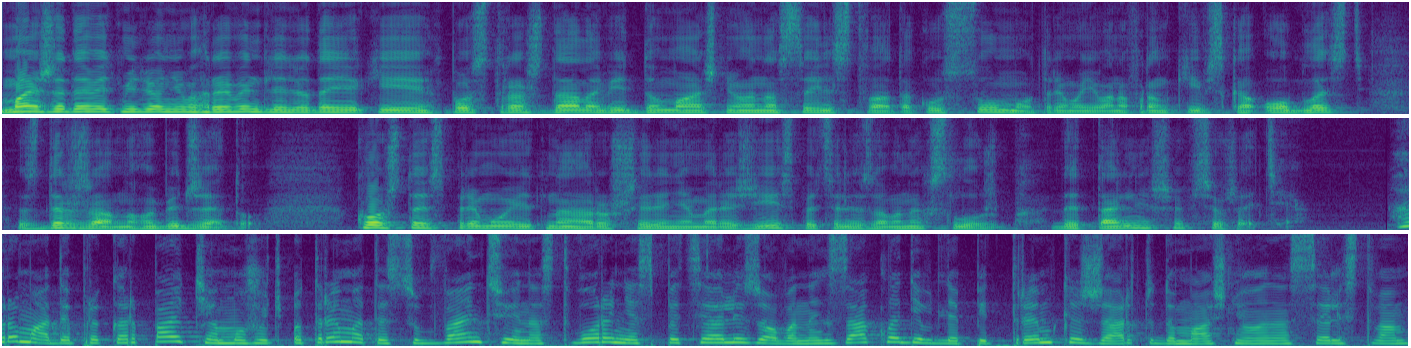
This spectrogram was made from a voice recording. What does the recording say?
Майже 9 мільйонів гривень для людей, які постраждали від домашнього насильства. Таку суму отримує Івано-Франківська область з державного бюджету. Кошти спрямують на розширення мережі спеціалізованих служб. Детальніше в сюжеті. Громади Прикарпаття можуть отримати субвенцію на створення спеціалізованих закладів для підтримки жертв домашнього насильства.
